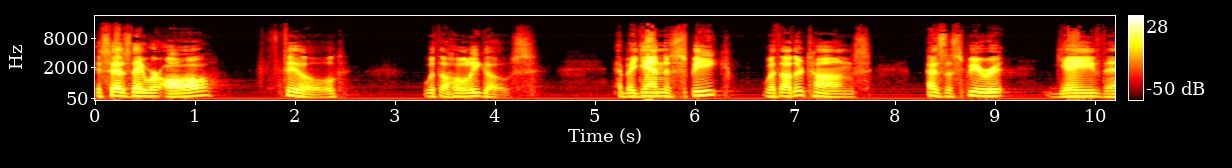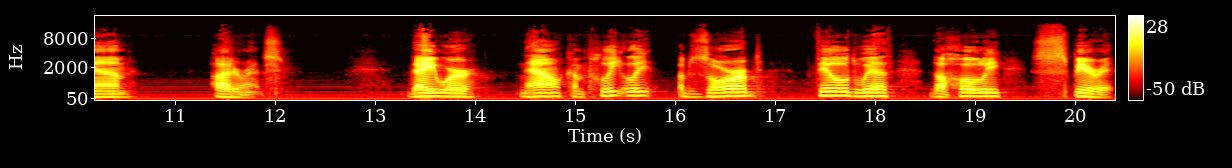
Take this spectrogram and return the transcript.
it says they were all filled with the Holy Ghost and began to speak with other tongues as the Spirit gave them utterance. They were now completely absorbed, filled with the Holy Spirit.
